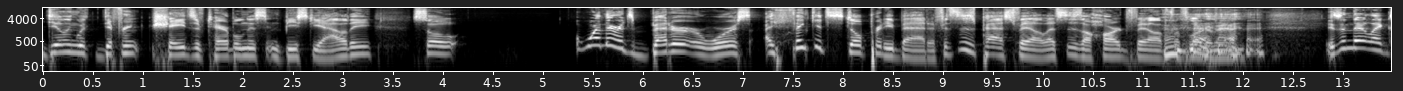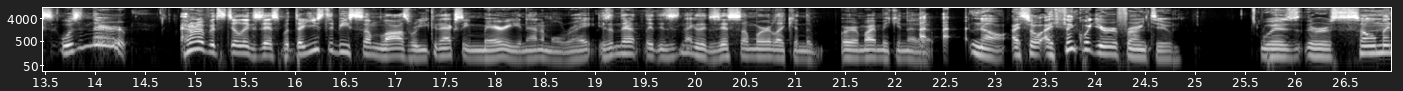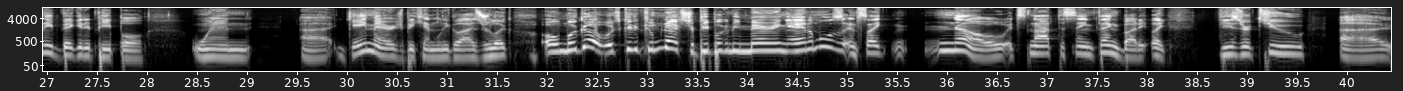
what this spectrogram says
dealing with different shades of terribleness and bestiality. So whether it's better or worse, I think it's still pretty bad. If this is pass fail, this is a hard fail for Florida man. Isn't there like wasn't there I don't know if it still exists, but there used to be some laws where you can actually marry an animal, right? Isn't there like doesn't that exist somewhere like in the or am I making that up? I- no, I so I think what you're referring to was there were so many bigoted people when uh, gay marriage became legalized. They're like, oh my god, what's going to come next? Are people going to be marrying animals? And it's like, no, it's not the same thing, buddy. Like these are two uh,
